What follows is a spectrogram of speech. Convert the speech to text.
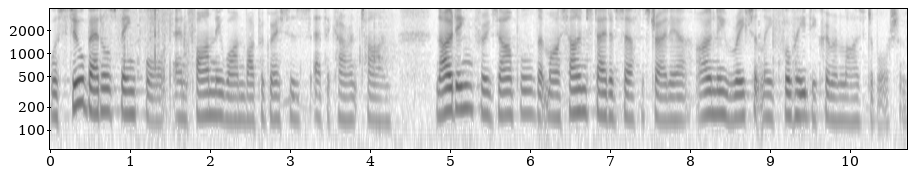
were still battles being fought and finally won by progressives at the current time. Noting, for example, that my home state of South Australia only recently fully decriminalised abortion.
